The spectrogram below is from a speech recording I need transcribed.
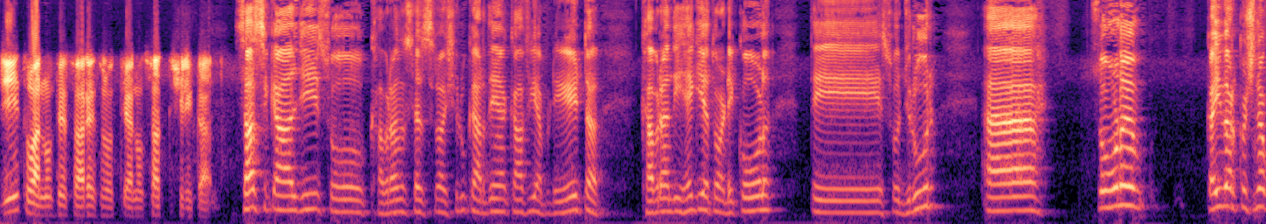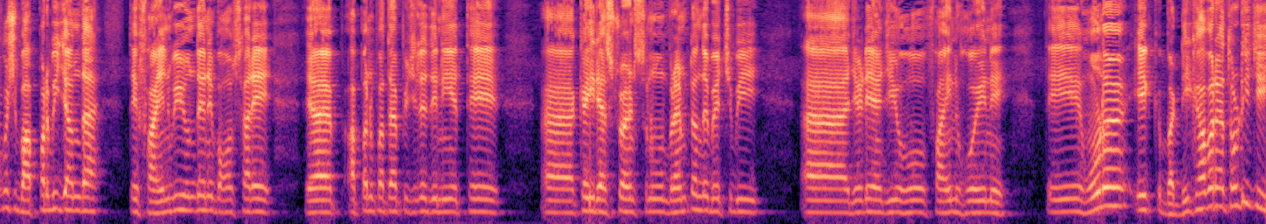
ਜੀ, ਤੁਹਾਨੂੰ ਤੇ ਸਾਰੇ ਸਰੋਤਿਆਂ ਨੂੰ ਸਤਿ ਸ਼੍ਰੀ ਅਕਾਲ। ਸਤਿ ਸ਼੍ਰੀ ਅਕਾਲ ਜੀ। ਸੋ ਖਬਰਾਂ ਦਾ ਸਿਲਸਿਲਾ ਸ਼ੁਰੂ ਕਰਦੇ ਹਾਂ। ਕਾਫੀ ਅਪਡੇਟ ਖਬਰਾਂ ਦੀ ਹੈਗੀ ਆ ਤੁਹਾਡੇ ਕੋਲ ਤੇ ਸੋ ਜਰੂਰ ਸੋ ਹੁਣ ਕਈ ਵਾਰ ਕੁਛ ਨਾ ਕੁਛ ਵਾਪਰ ਵੀ ਜਾਂਦਾ ਹੈ ਤੇ ਫਾਈਨ ਵੀ ਹੁੰਦੇ ਨੇ ਬਹੁਤ ਸਾਰੇ। ਆਪਾਂ ਨੂੰ ਪਤਾ ਪਿਛਲੇ ਦਿਨੀ ਇੱਥੇ ਕਈ ਰੈਸਟੋਰੈਂਟਸ ਨੂੰ ਬਰੈਂਪਟਨ ਦੇ ਵਿੱਚ ਵੀ ਜਿਹੜੇ ਆ ਜੀ ਉਹ ਫਾਈਨ ਹੋਏ ਨੇ। ਤੇ ਹੁਣ ਇੱਕ ਵੱਡੀ ਖਬਰ ਹੈ ਥੋੜੀ ਜੀ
